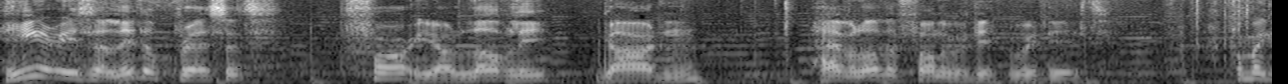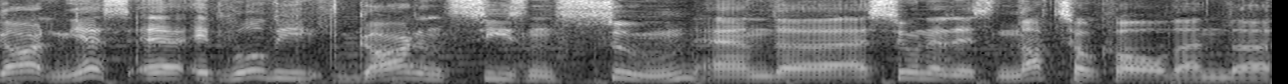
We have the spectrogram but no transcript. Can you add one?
Here is a little present for your lovely garden. Have a lot of fun with it. With it. For my garden, yes, uh, it will be garden season soon, and uh, as soon as it's not so cold and uh,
